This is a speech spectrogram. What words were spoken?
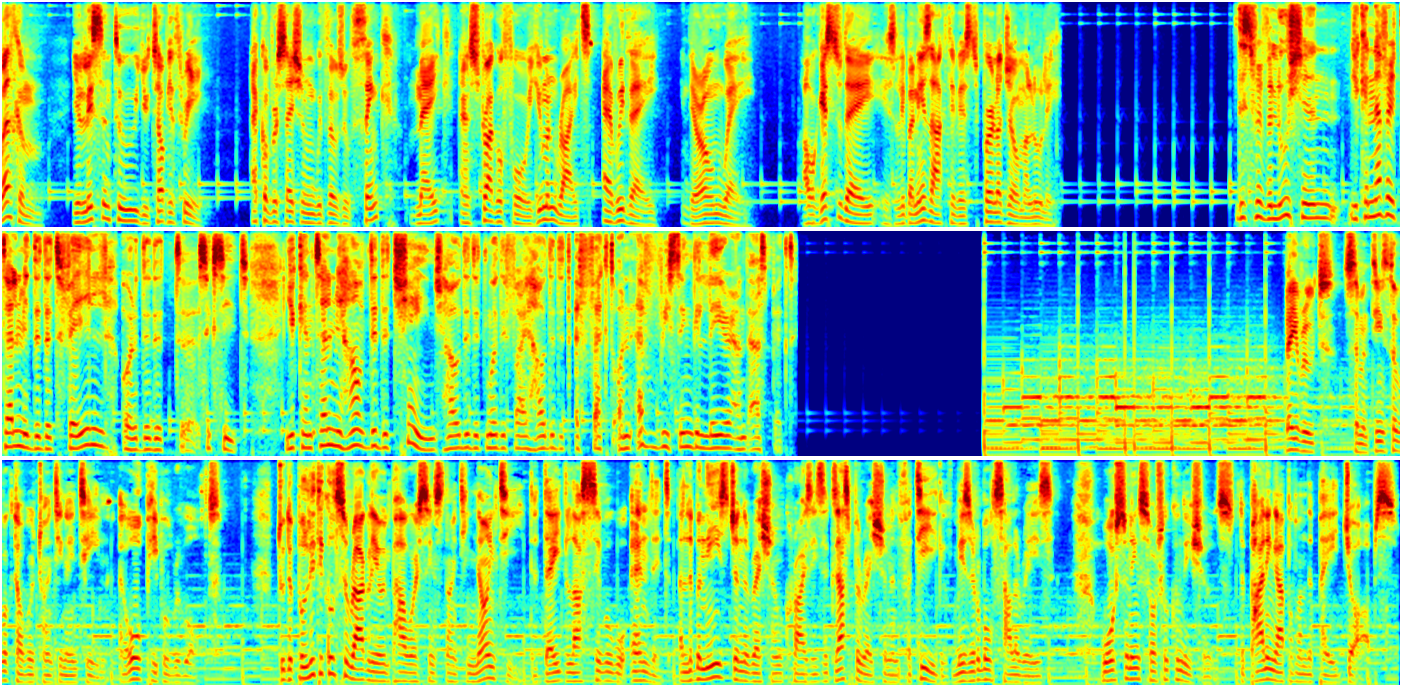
Welcome! You listen to Utopia 3, a conversation with those who think, make, and struggle for human rights every day in their own way. Our guest today is Lebanese activist Perla Joe Maalouli. This revolution, you can never tell me did it fail or did it uh, succeed. You can tell me how did it change, how did it modify, how did it affect on every single layer and aspect. Beirut, 17th of October 2019, an all people revolt. To the political seraglio in power since 1990, the day the last civil war ended, a Lebanese generation cries its exasperation and fatigue of miserable salaries, worsening social conditions, the piling up of underpaid jobs.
